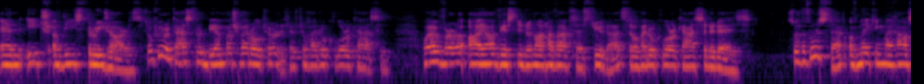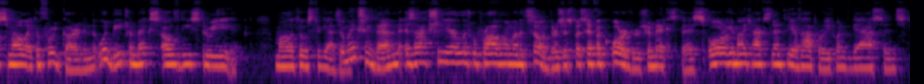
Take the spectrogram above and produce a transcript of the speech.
in each of these three jars. Sulfuric acid would be a much better alternative to hydrochloric acid. However, I obviously do not have access to that, so hydrochloric acid it is. So the first step of making my house smell like a fruit garden would be to mix all of these three molecules together. So mixing them is actually a little problem on its own. There's a specific order to mix this, or you might accidentally evaporate one of the acids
